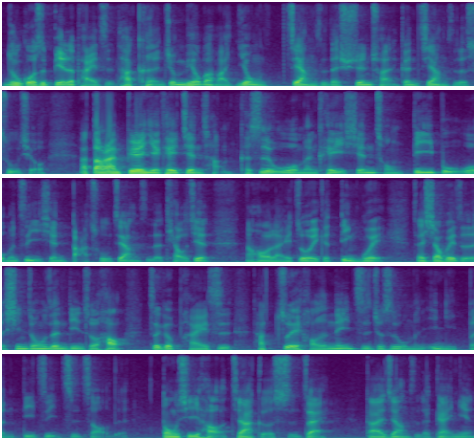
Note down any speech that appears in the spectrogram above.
如果是别的牌子，他可能就没有办法用这样子的宣传跟这样子的诉求。那当然，别人也可以建厂，可是我们可以先从第一步，我们自己先打出这样子的条件，然后来做一个定位，在消费者的心中认定说，好，这个牌子它最好的那一支就是我们印尼本地自己制造的东西，好，价格实在。大概这样子的概念。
